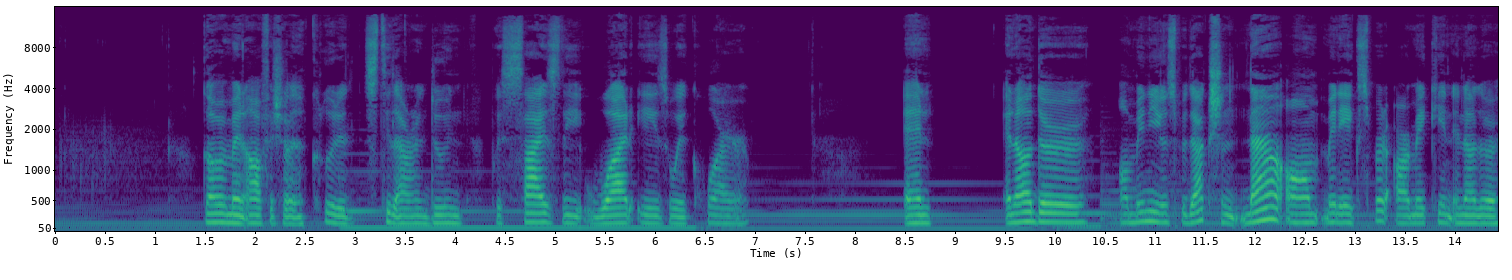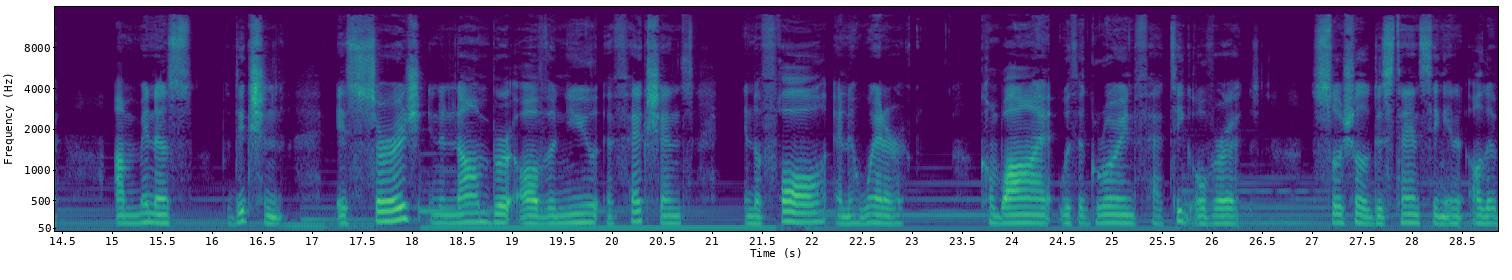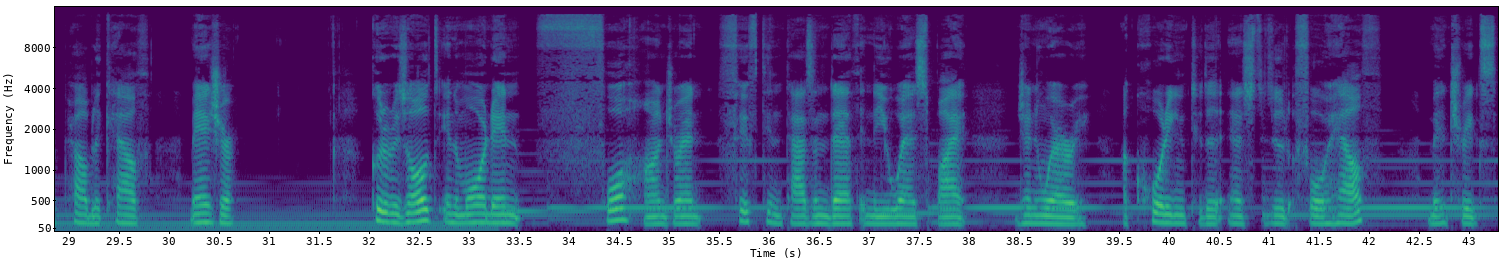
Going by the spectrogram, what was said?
government officials, included, still aren't doing precisely what is required. And another ominous production. Now, um, many experts are making another ominous prediction: a surge in the number of new infections in the fall and the winter, combined with a growing fatigue over social distancing and other public health measures, could result in more than 415,000 deaths in the US by January according to the Institute for Health Metrics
